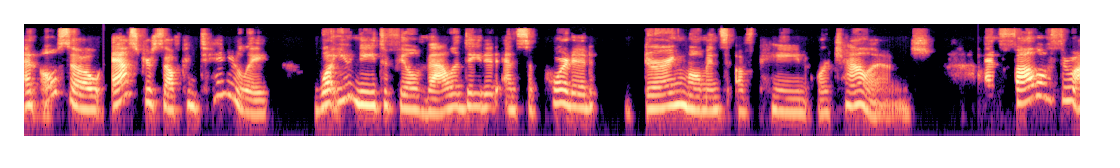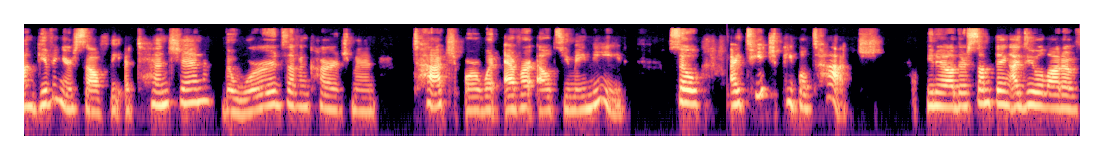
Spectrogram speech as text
And also ask yourself continually what you need to feel validated and supported during moments of pain or challenge. And follow through on giving yourself the attention, the words of encouragement, touch, or whatever else you may need. So I teach people touch. You know, there's something I do a lot of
